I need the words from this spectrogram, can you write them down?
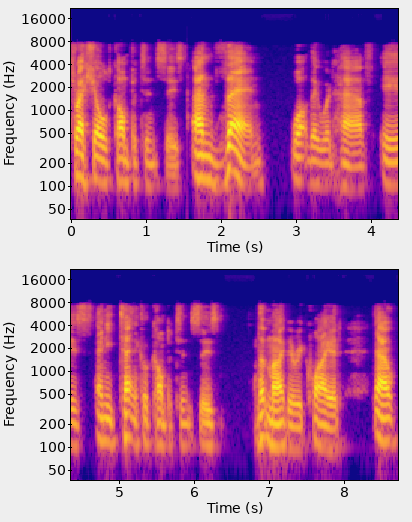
threshold competencies. And then what they would have is any technical competencies that might be required. Now,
